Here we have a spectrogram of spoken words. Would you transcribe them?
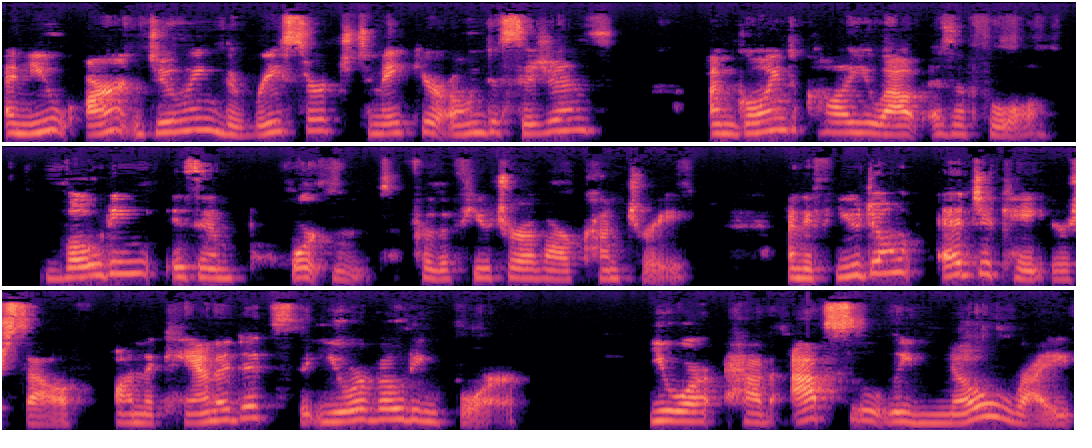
and you aren't doing the research to make your own decisions, I'm going to call you out as a fool. Voting is important for the future of our country. And if you don't educate yourself on the candidates that you are voting for, you are, have absolutely no right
